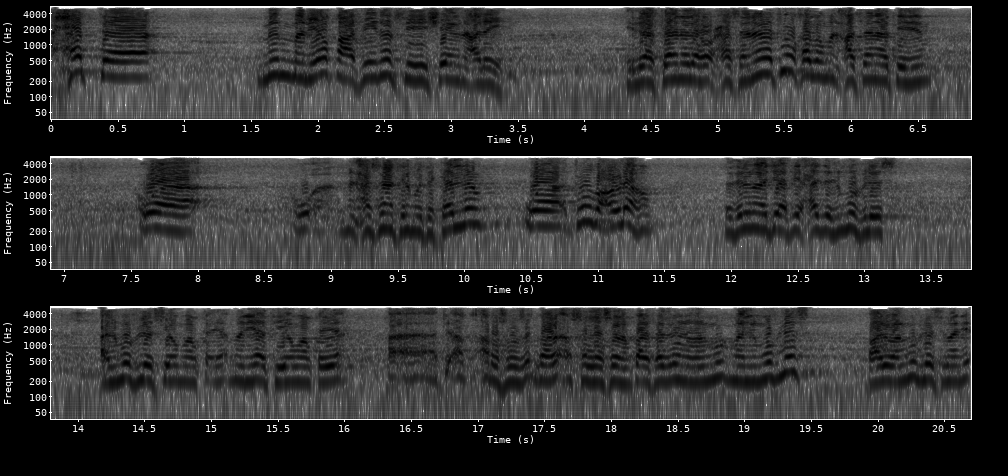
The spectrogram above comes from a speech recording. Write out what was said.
حتى ممن يقع في نفسه شيء عليهم. إذا كان له حسنات يؤخذ من حسناتهم ومن حسنات المتكلم وتوضع لهم مثل ما جاء في حديث المفلس المفلس يوم القيامة من يأتي يوم القيامة؟ الرسول صلى الله عليه وسلم قال تدرون من المفلس؟ قالوا المفلس من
